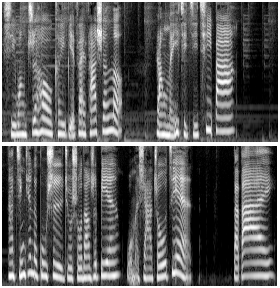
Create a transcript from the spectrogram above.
希望之后可以别再发生了。让我们一起集气吧。那今天的故事就说到这边，我们下周见，拜拜。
